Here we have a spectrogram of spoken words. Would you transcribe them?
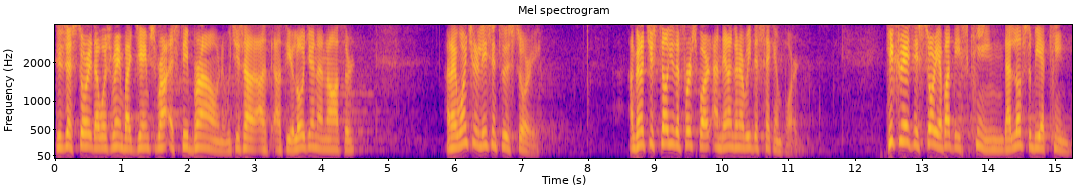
This is a story that was written by James Brown, uh, Steve Brown, which is a, a, a theologian and author. And I want you to listen to the story. I'm going to just tell you the first part, and then I'm going to read the second part. He creates this story about this king that loves to be a king,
